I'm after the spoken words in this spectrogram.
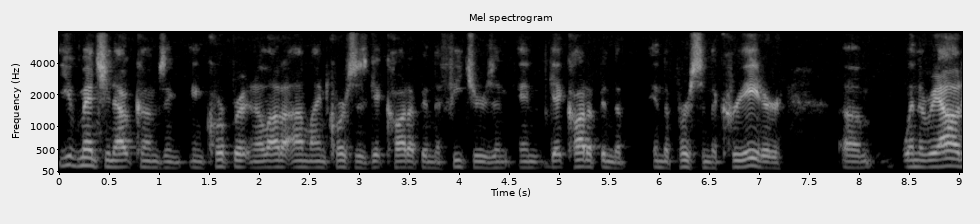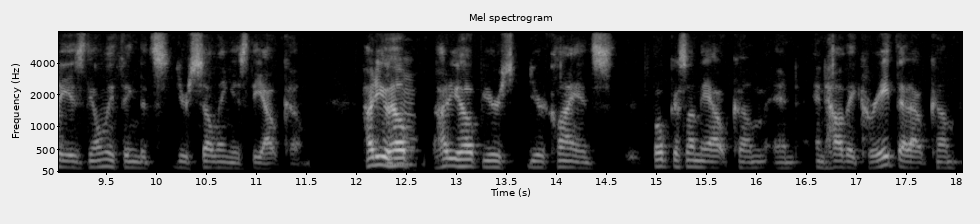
you've mentioned outcomes in, in corporate and a lot of online courses get caught up in the features and, and get caught up in the in the person the creator um, when the reality is the only thing that's you're selling is the outcome how do you help mm-hmm. how do you help your your clients focus on the outcome and and how they create that outcome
